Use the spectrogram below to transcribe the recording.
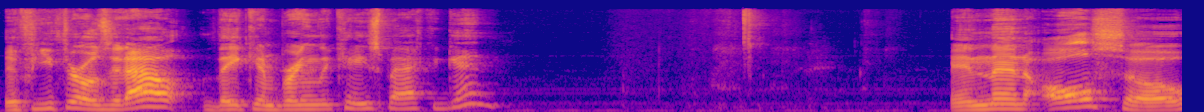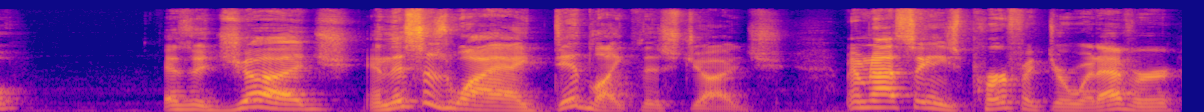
If he throws it out, they can bring the case back again. And then also, as a judge, and this is why I did like this judge. I'm not saying he's perfect or whatever,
